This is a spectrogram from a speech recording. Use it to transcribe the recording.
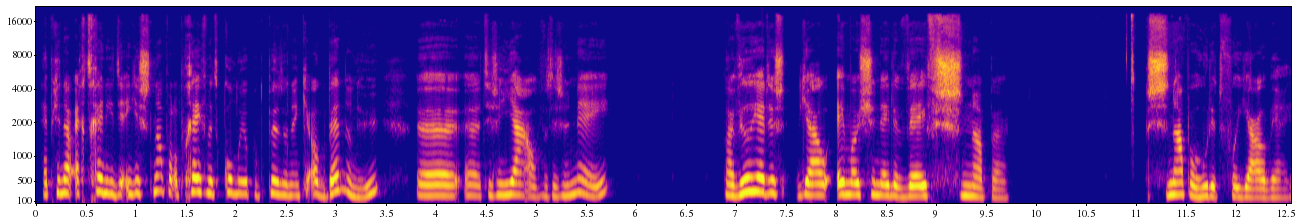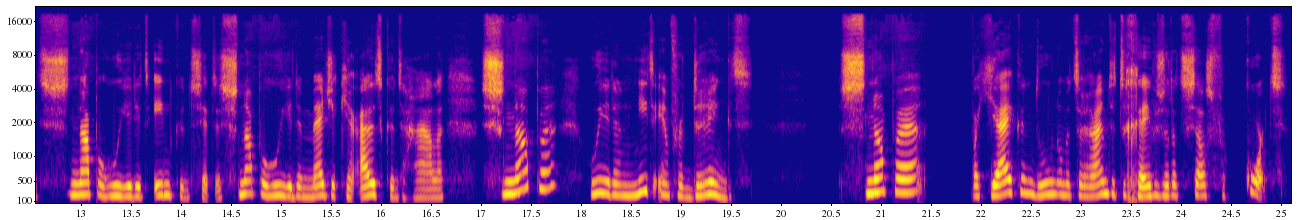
Heb je nou echt geen idee? En je snapt, op een gegeven moment kom je op een punt en denk je, oh, ik ben er nu. Uh, uh, het is een ja of het is een nee. Maar wil jij dus jouw emotionele weef snappen? Snappen hoe dit voor jou werkt, snappen hoe je dit in kunt zetten, snappen hoe je de magic eruit kunt halen, snappen hoe je er niet in verdrinkt, snappen wat jij kunt doen om het de ruimte te geven zodat het zelfs verkort.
